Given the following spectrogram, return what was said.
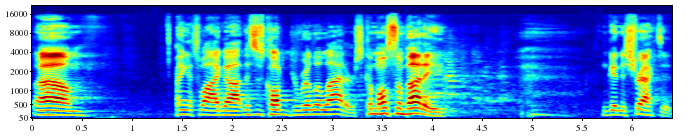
Um, I think that's why I got this is called gorilla ladders. Come on, somebody. I'm getting distracted.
